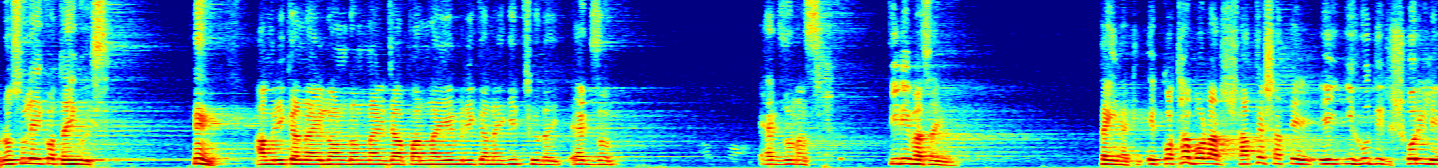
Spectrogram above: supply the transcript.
রসুল এই কথাই কইছে। আমেরিকা নাই, লন্ডন নাই, জাপান নাই, আমেরিকা নাই, কিচ্ছু নাই, একজন। একজন আছে, তিনি বাঁচাইবে। তাই নাকি? এই কথা বলার সাথে সাথে এই ইহুদির শরীরে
